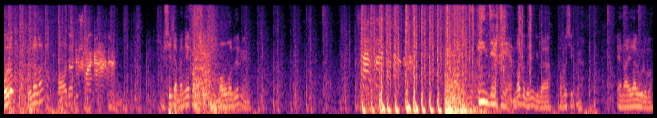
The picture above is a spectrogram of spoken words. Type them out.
Oğlum o ne lan? A'da düşman görüldü. Bir şey diyeceğim ben niye konuşuyorum? Mal olabilir miyim? İndirdim. Bunlar da benim gibi ha. Kafa çekmiyor. Enayiler grubu.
